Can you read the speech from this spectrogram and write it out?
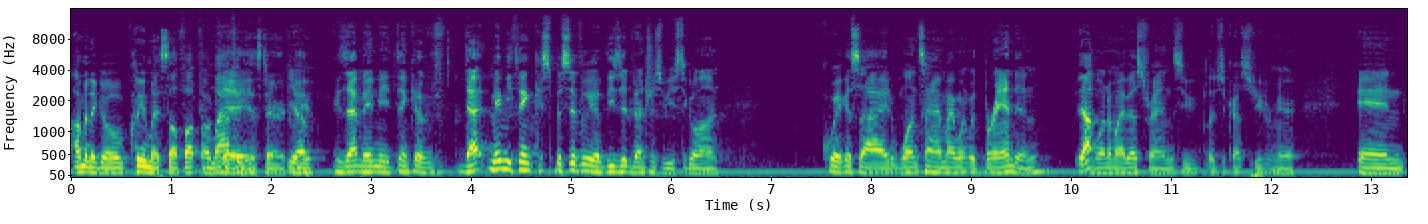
I'm going to go clean myself up from laughing hysterically." Because that made me think of that made me think specifically of these adventures we used to go on. Quick aside, one time I went with Brandon, Yeah. one of my best friends who lives across the street from here, and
